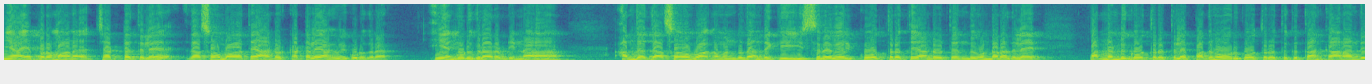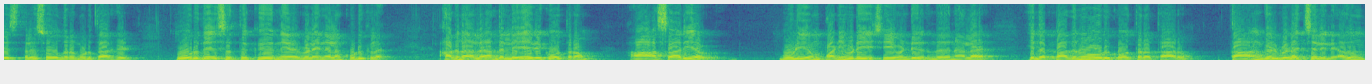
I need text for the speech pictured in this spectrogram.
நியாயப்பிரமாண சட்டத்தில் தசமபாகத்தை ஆண்டவர் கட்டளையாகவே கொடுக்கிறார். ஏன் கொடுக்கிறார் அப்படின்னா அந்த தசமபாகம் என்பது அன்றைக்கு இஸ்ரேல் கோத்திரத்தை ஆண்டவர் தெரிந்து கொண்டார். அதில் பன்னெண்டு கோத்திரத்தில் பதினோரு கோத்திரத்துக்கு தான் கானான் தேசத்தில் சுதந்திரம் கொடுத்தார்கள். ஒரு தேசத்துக்கு நே- விளைநிலம் கொடுக்கல. அதனால அந்த லேவி கோத்திரம் ஆசாரிய ஊழியம் பணிவிடையை செய்ய வேண்டி இருந்ததுனால இந்த பதினோரு கோத்திரத்தாரும் தாங்கள் விளைச்சலில் அதுவும்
